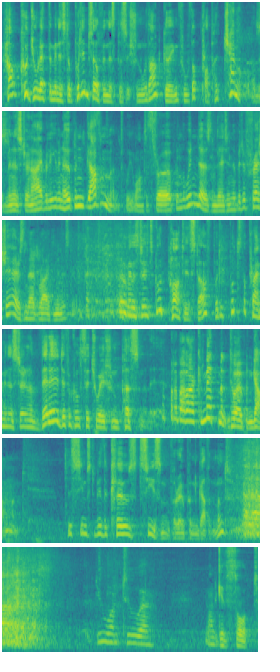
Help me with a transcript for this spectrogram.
How could you let the Minister put himself in this position without going through the proper channels? The Minister and I believe in open government. We want to throw open the windows and let in a bit of fresh air, isn't that right, Minister? No, Minister, it's good party stuff, but it puts the Prime Minister in a very difficult situation personally. What about our commitment to open government? This seems to be the closed season for open government. Do you want to, uh, you want to give thought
